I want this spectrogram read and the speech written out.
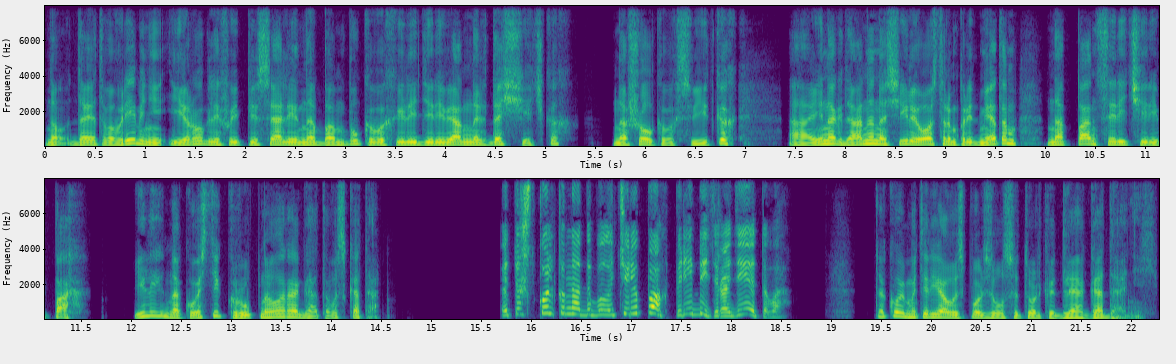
Но до этого времени иероглифы писали на бамбуковых или деревянных дощечках, на шелковых свитках, а иногда наносили острым предметом на панцири черепах или на кости крупного рогатого скота. Это ж сколько надо было черепах перебить ради этого? Такой материал использовался только для гаданий.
